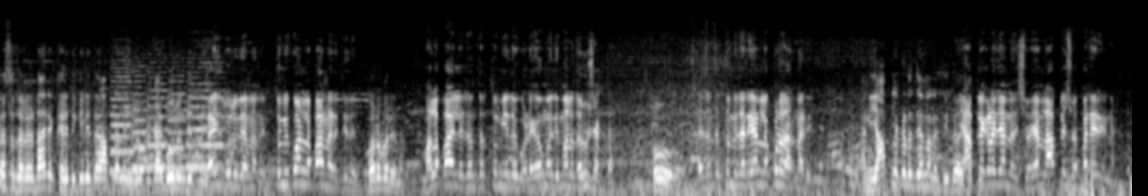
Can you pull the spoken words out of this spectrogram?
तसं जर डायरेक्ट खरेदी केली तर आपल्याला हे लोक काय बोलून देत नाही. काहीच बोलू देणार नाही. तुम्ही कोणाला पाहणार आहे तिथे? बरोबर आहे ना? मला पाहिल्यानंतर तुम्ही इथं घोडेगावमध्ये मला धरू शकता. हो हो. त्याच्यानंतर तुम्ही जर यांना कुठं धरणार आहे? आणि आपल्याकडेच येणार आहे हे तिथं आपल्याकडे जाणार शिवाय यांना आपल्याशिवाय पर्याय नाही ना.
